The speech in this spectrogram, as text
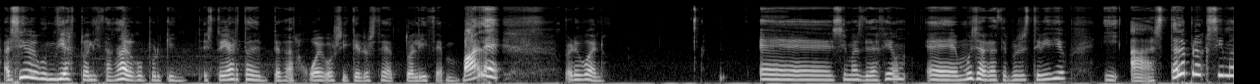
a ver si algún día actualizan algo, porque estoy harta de empezar juegos y que no se actualicen, ¿vale? Pero bueno, eh, sin más dilación, eh, muchas gracias por este vídeo y hasta la próxima.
